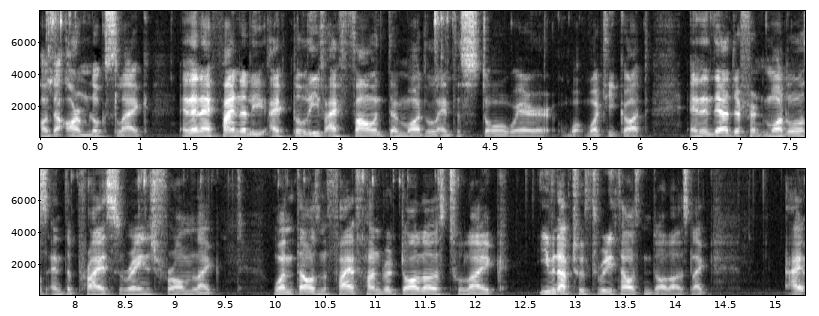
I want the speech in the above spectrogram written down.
how the arm looks like. And then I finally, I believe I found the model in the store where what, what he got. And then there are different models, and the price range from like one thousand five hundred dollars to like even up to three thousand dollars. Like I,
